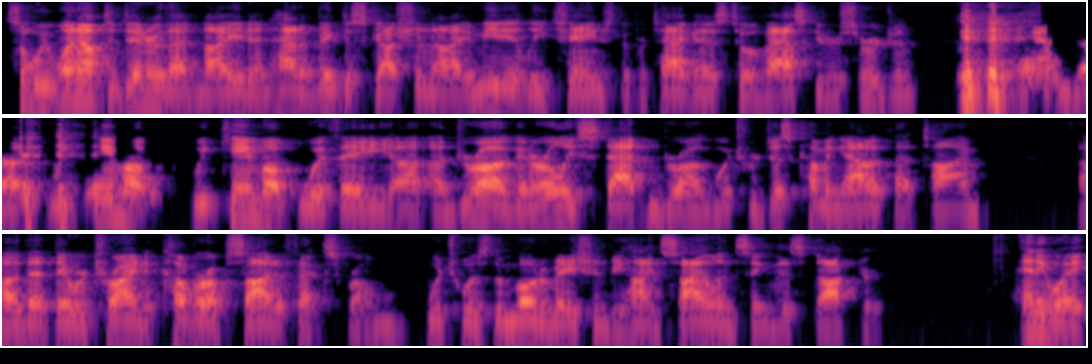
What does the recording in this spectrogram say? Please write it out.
so we went out to dinner that night and had a big discussion. And I immediately changed the protagonist to a vascular surgeon, and uh, we came up we came up with a uh, a drug, an early statin drug, which were just coming out at that time. Uh, that they were trying to cover up side effects from, which was the motivation behind silencing this doctor. Anyway,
